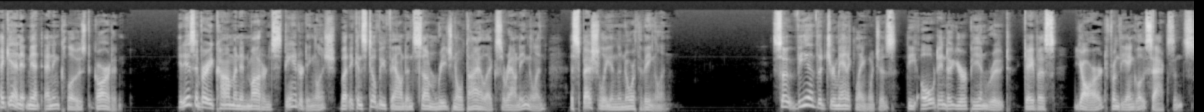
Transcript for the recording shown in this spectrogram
Again, it meant an enclosed garden. It isn't very common in modern Standard English, but it can still be found in some regional dialects around England, especially in the north of England. So, via the Germanic languages, the Old Indo European root gave us yard from the Anglo Saxons,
